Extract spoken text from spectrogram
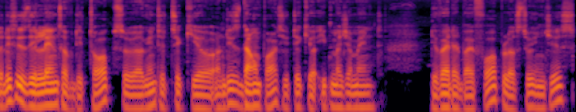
so this is the length of the top. So we are going to take your on this down part you take your hip measurement divided by 4 plus 2 inches.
